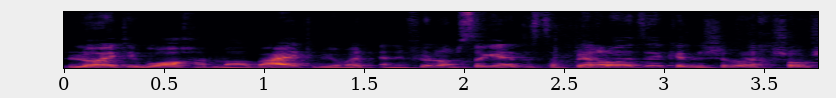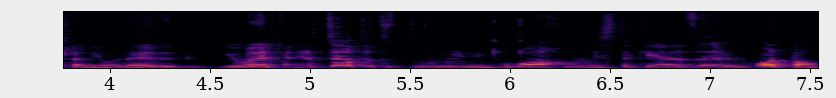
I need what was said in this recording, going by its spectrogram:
לא הייתי בורחת מהבית, והיא אומרת, אני אפילו לא מסוגלת לספר לו את זה, כדי שלא יחשוב שאני יולדת. היא אומרת, אני עוצרת את עצמי מלברוח ומסתכל על זה, ועוד פעם,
